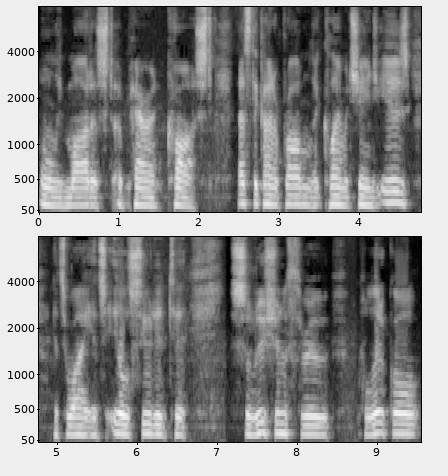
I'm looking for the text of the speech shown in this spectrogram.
only modest apparent cost. That's the kind of problem that climate change is. It's why it's ill suited to solution through political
